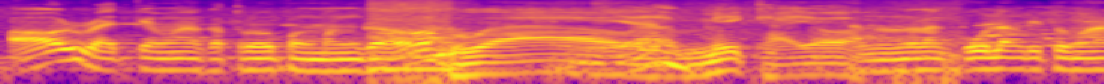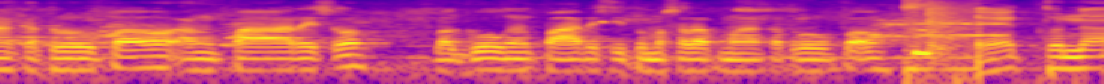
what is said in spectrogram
Alright kaya mga katropang mangga oh. Wow, Ayan. lamig kayo. Ano na lang kulang dito mga katropa oh. Ang pares oh. Bagong ang pares dito masarap mga katropa oh. Eto na.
